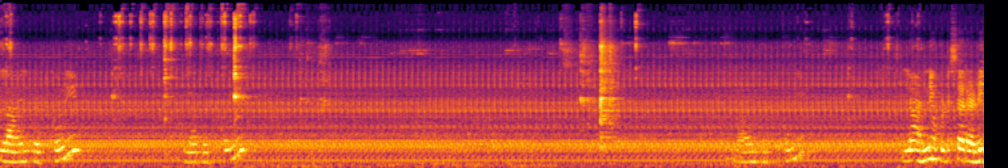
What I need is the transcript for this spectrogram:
ఇలా ఆయిల్ పెట్టుకొని ఇలా పెట్టుకొని. ఇలా ఆయిల్ పెట్టుకొని. ఇలా అన్నీ ఒకటిసారి రెడీ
